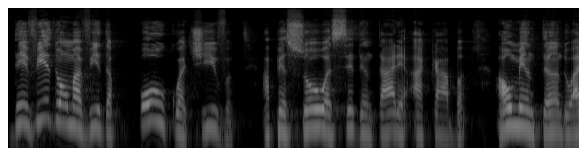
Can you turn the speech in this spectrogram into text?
devido a uma vida pouco ativa, a pessoa sedentária acaba aumentando a,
